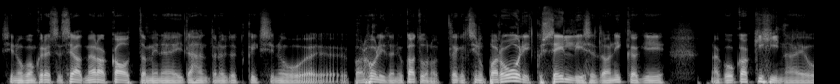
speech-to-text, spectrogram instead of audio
sinu konkreetse seadme ärakaotamine ei tähenda nüüd, et kõik sinu eh, paroolid on ju kadunud, tegelikult sinu paroolid kui sellised on ikkagi nagu ka kihina ju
